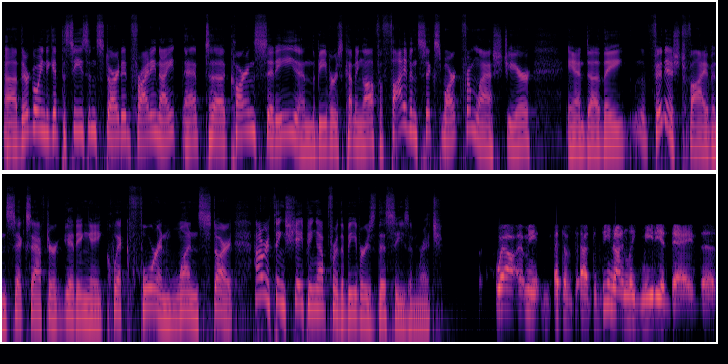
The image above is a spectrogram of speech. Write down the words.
Uh, they're going to get the season started Friday night at uh, Karns City, and the Beavers coming off a five and six mark from last year, and uh, they finished five and six after getting a quick four and one start. How are things shaping up for the Beavers this season, Rich? Well, I mean, at the at the D9 League Media Day, the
